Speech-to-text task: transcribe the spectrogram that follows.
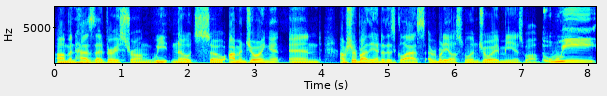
um, and has that very strong wheat notes. So I'm enjoying it, and I'm sure by the end of this glass, everybody else will enjoy me as well. we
